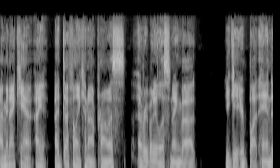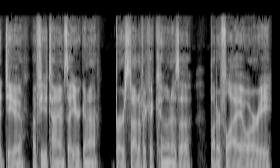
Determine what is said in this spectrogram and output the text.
I mean, I can't, I, I definitely cannot promise everybody listening that you get your butt handed to you a few times that you're going to burst out of a cocoon as a butterfly or a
